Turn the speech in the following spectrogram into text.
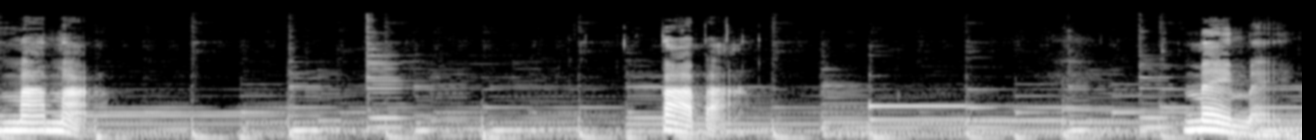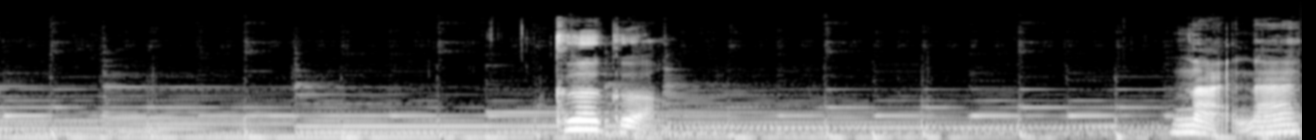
妈妈、爸爸、妹妹、哥哥、奶奶、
